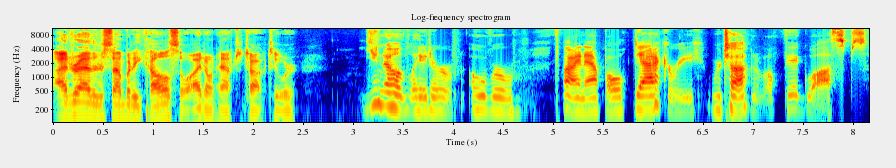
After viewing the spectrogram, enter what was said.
I'd rather somebody call so I don't have to talk to her. you know, later over pineapple daiquiri, we're talking about fig wasps.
